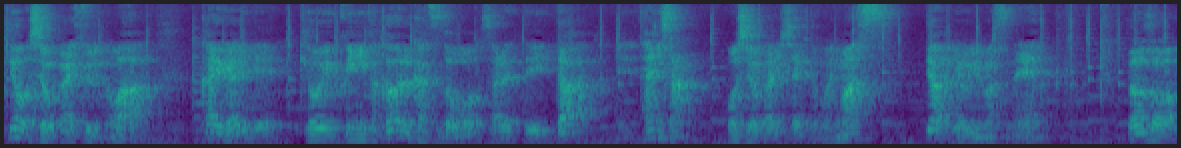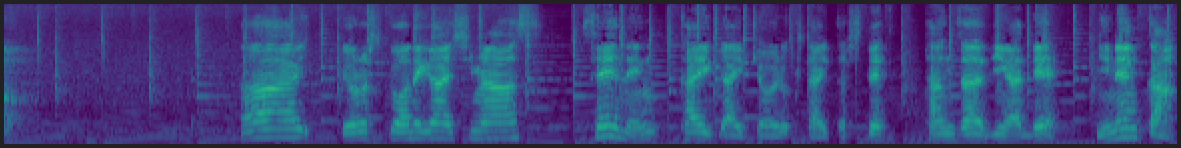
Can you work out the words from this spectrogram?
今日紹介するのは海外で教育に関わる活動をされていた、えー谷さんを紹介したいと思います。では呼びますね。どうぞ。はい、よろしくお願いします。青年海外協力隊としてタンザニアで2年間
